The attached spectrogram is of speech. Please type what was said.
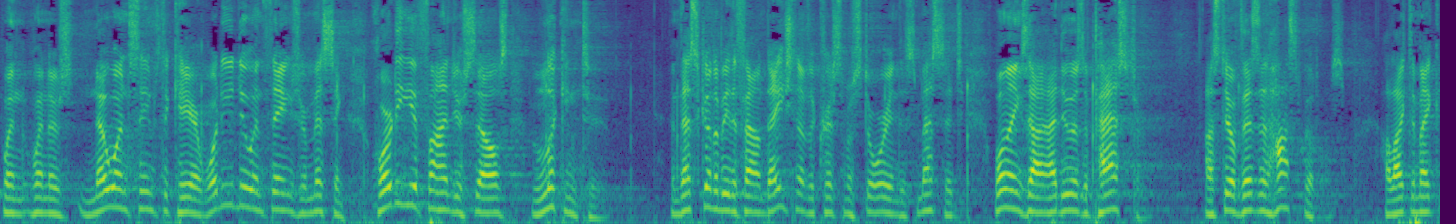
when, when there's no one seems to care? What do you do when things are missing? Where do you find yourselves looking to? And that's going to be the foundation of the Christmas story in this message. One of the things I, I do as a pastor, I still visit hospitals. I like to make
